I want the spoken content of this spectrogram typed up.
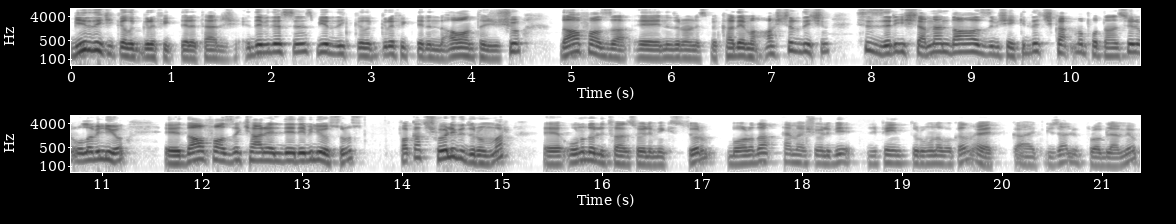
1 dakikalık grafikleri tercih edebilirsiniz. 1 dakikalık grafiklerin de avantajı şu daha fazla e, nedir onun ismi kademe aştırdığı için sizleri işlemden daha hızlı bir şekilde çıkartma potansiyeli olabiliyor. E, daha fazla kar elde edebiliyorsunuz. Fakat şöyle bir durum var. Ee, onu da lütfen söylemek istiyorum. Bu arada hemen şöyle bir repaint durumuna bakalım. Evet gayet güzel bir problem yok.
